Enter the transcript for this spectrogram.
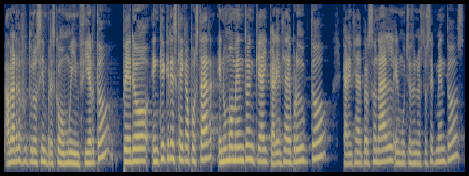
Hablar de futuro siempre es como muy incierto, pero ¿en qué crees que hay que apostar en un momento en que hay carencia de producto, carencia de personal en muchos de nuestros segmentos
